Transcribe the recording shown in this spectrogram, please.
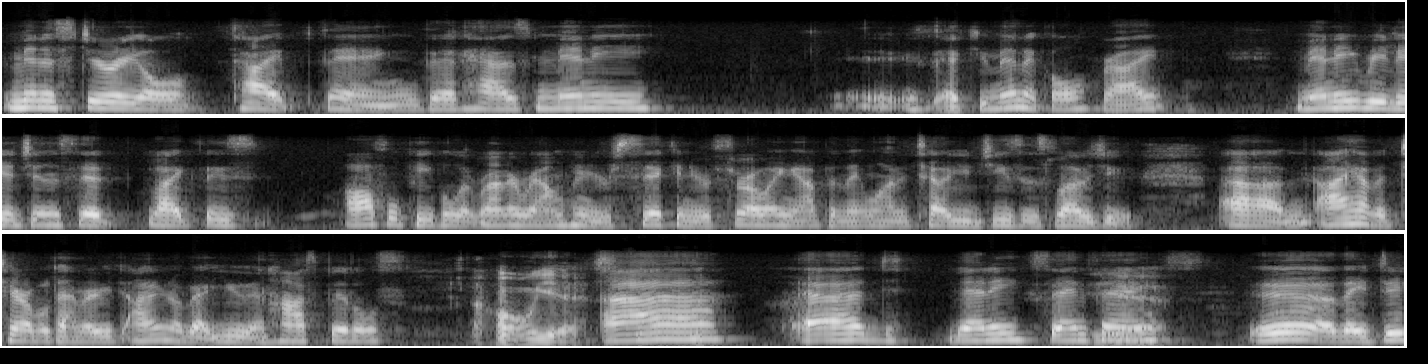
a ministerial type thing that has many, ecumenical, right? Many religions that, like these awful people that run around when you're sick and you're throwing up and they want to tell you Jesus loves you. Um, I have a terrible time. Every, I don't know about you in hospitals. Oh yes. Ah, uh, Beni, same thing. Yes. Ugh, they do,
